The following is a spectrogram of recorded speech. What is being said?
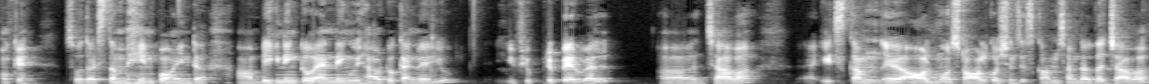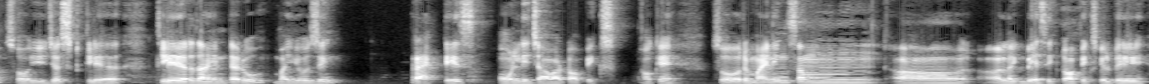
Okay? So that's the main point. Uh, beginning to ending we have to convey you. If you prepare well java it's come uh, almost all questions is comes under the java. So you just clear clear the interview by using practice only java topics. Okay. So remaining some uh, uh, like basic topics will be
